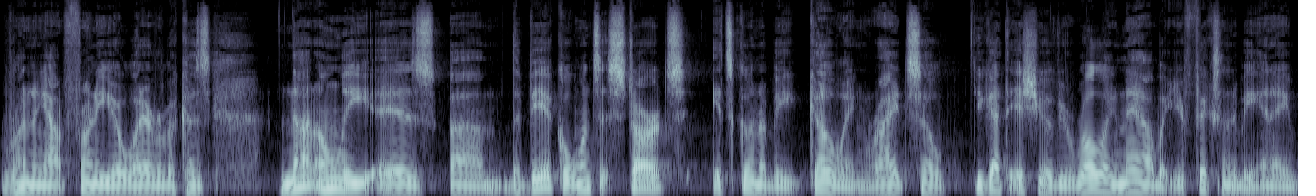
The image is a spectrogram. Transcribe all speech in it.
running out front of you or whatever, because not only is um, the vehicle once it starts it's going to be going right? So you got the issue of you're rolling now but you're fixing to be in a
